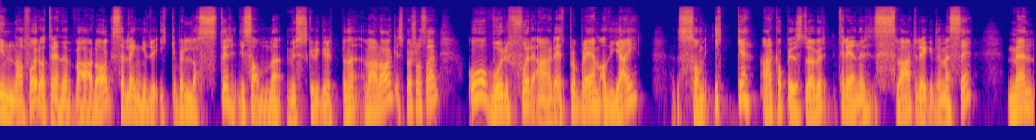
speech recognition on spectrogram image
innafor å trene hver dag så lenge du ikke belaster de samme muskelgruppene hver dag? Spørsmålstegn. Og hvorfor er det et problem at jeg, som ikke er toppidrettsutøver, trener svært regelmessig, men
